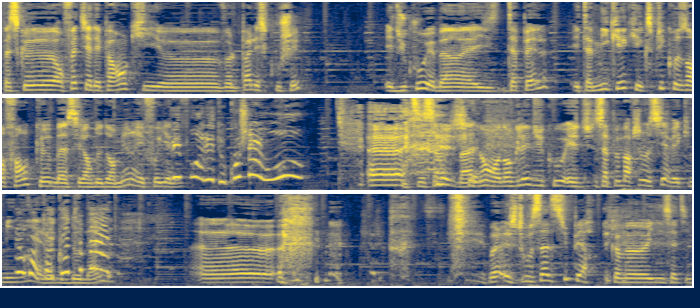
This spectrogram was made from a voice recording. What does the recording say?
parce que en fait, il y a les parents qui euh, veulent pas aller se coucher. Et du coup, eh ben, ils t'appellent et t'as Mickey qui explique aux enfants que bah, c'est l'heure de dormir et il faut y aller. Il faut aller te coucher, gros euh... C'est ça. je- bah non, en anglais du coup. Et ça peut marcher aussi avec Minnie, quand avec Donald. Euh... ouais, je trouve ça super comme euh, initiative.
